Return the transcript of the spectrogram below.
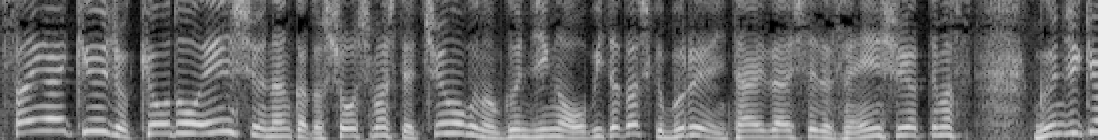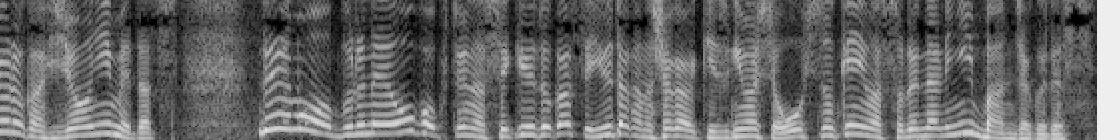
災害救助共同演習なんかと称しまして、中国の軍人がおびただしくブルネに滞在してですね、演習やってます。軍事協力が非常に目立つ。で、もうブルネイ王国というのは石油とガスで豊かな社会を築きまして、王室の権威はそれなりに盤石です。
